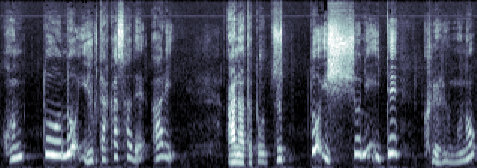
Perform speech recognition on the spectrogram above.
本当の豊かさでありあなたとずっと一緒にいてくれるもの。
